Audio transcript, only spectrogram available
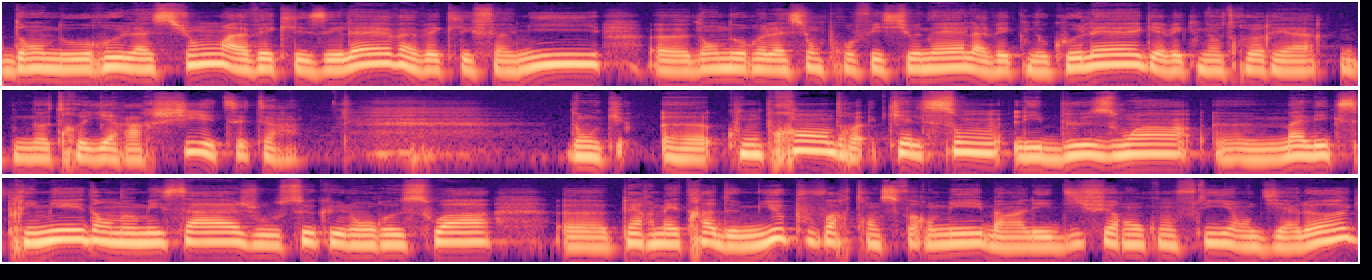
dans nos relations avec les élèves, avec les familles, dans nos relations professionnelles avec nos collègues, avec notre, notre hiérarchie, etc. Donc euh, comprendre quels sont les besoins euh, mal exprimés dans nos messages ou ceux que l'on reçoit euh, permettra de mieux pouvoir transformer ben, les différents conflits en dialogue.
